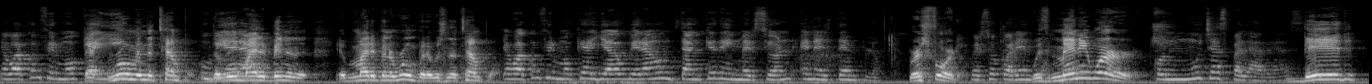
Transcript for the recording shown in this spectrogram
Yahweh confirmó que that ahí room in the temple. The room might have been in it. It might have been a room, but it was in the temple. Yahweh confirmó que allá hubiera un tanque de inmersión en el templo. Verse 40. Verso 40. With many words Con muchas palabras. did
